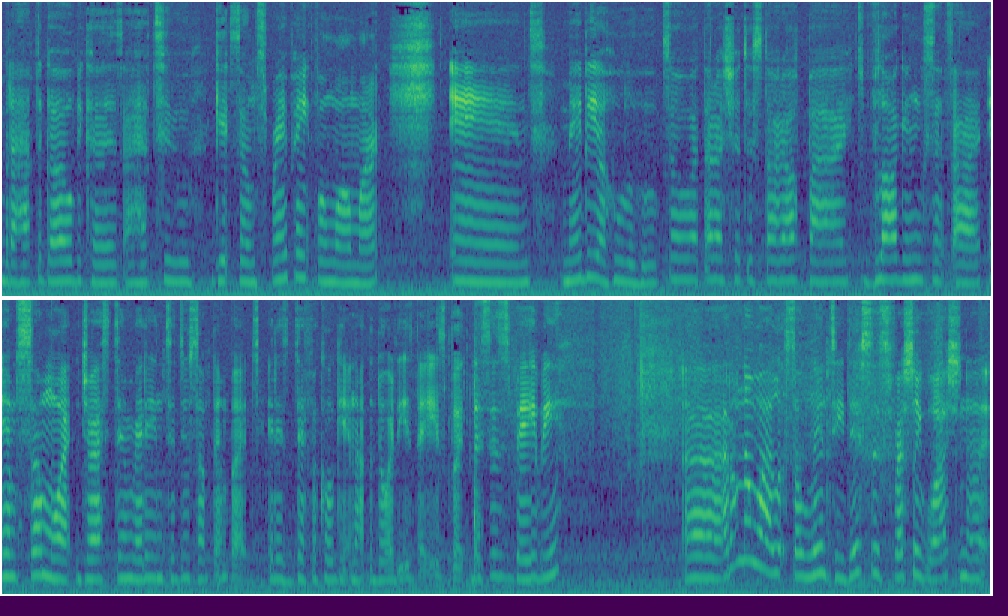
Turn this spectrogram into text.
But i have to go because i have to get some spray paint from walmart and maybe a hula hoop. So i thought i should just start off by vlogging since i am somewhat dressed and ready to do something but it is difficult getting out the door these days. But this is baby uh, I don't know why I look so linty. This is freshly washed and I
